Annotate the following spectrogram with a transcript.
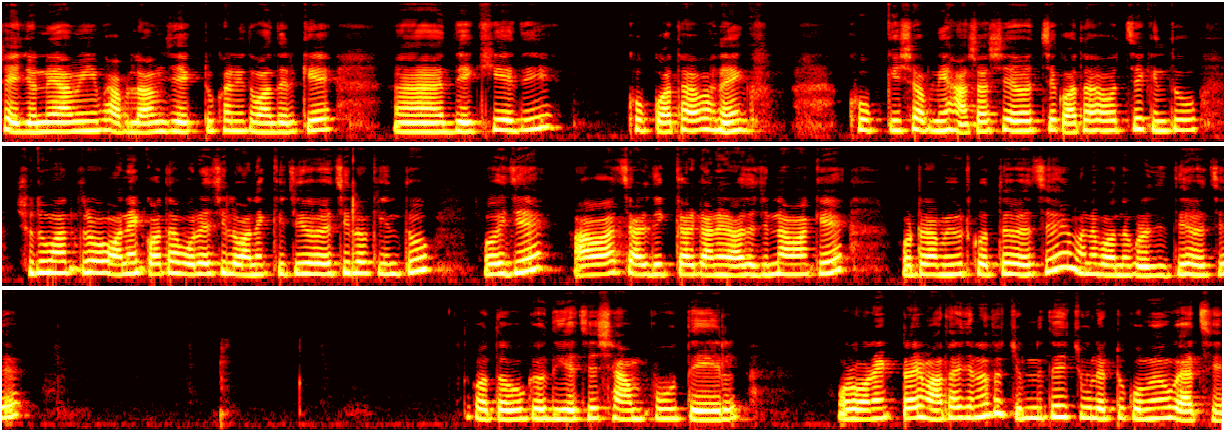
সেই জন্যে আমি ভাবলাম যে একটুখানি তোমাদেরকে দেখিয়ে দিই। খুব কথা মানে খুব কী সব নিয়ে হাসাহাসি হচ্ছে, কথা হচ্ছে, কিন্তু শুধুমাত্র অনেক কথা বলেছিল, অনেক কিছু হয়েছিল, কিন্তু ওই যে আওয়াজ চারিদিককার গানের আওয়াজের জন্য আমাকে ওটা মিউট করতে হয়েছে মানে বন্ধ করে দিতে হয়েছে। কত কতবুকেও দিয়েছে শ্যাম্পু, তেল, ওর অনেকটাই মাথায় জানো তো চুমনিতেই চুল একটু কমেও গেছে।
